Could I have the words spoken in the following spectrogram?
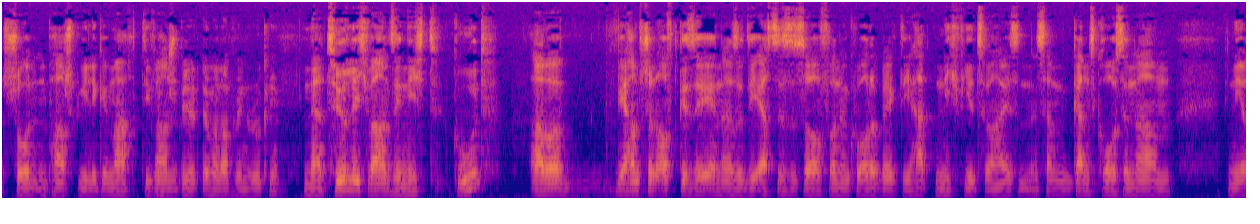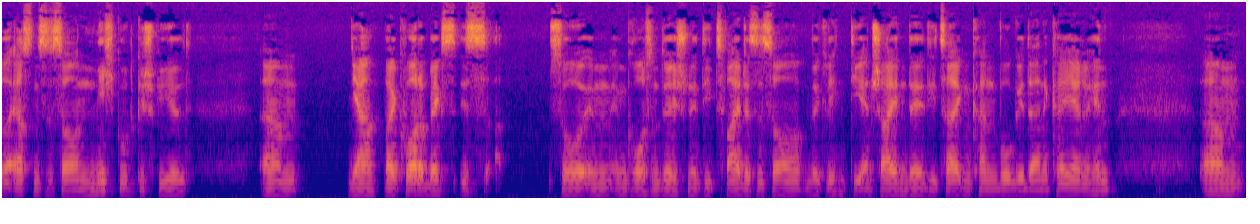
schon ein paar Spiele gemacht. Die waren Und spielt immer noch wie ein Rookie. Natürlich waren sie nicht gut, aber wir haben es schon oft gesehen, also die erste Saison von einem Quarterback, die hat nicht viel zu heißen. Es haben ganz große Namen in ihrer ersten Saison nicht gut gespielt. Ähm, ja, bei Quarterbacks ist so im, im großen Durchschnitt die zweite Saison wirklich die entscheidende, die zeigen kann, wo geht deine Karriere hin. Ähm,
